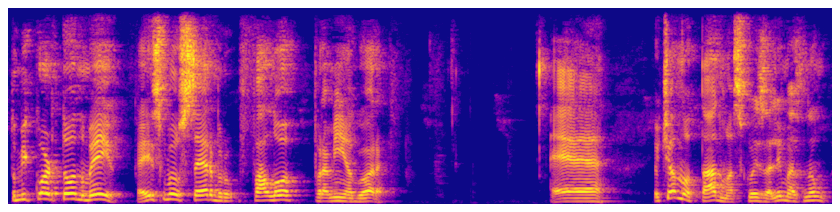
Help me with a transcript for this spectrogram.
tu me cortou no meio. É isso que o meu cérebro falou pra mim agora. É. Eu tinha anotado umas coisas ali, mas não,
